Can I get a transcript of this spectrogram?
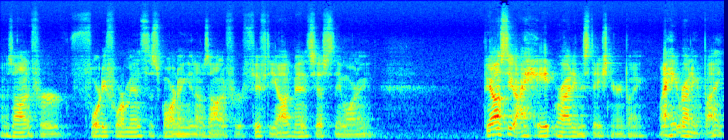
I was on it for 44 minutes this morning, and I was on it for 50 odd minutes yesterday morning. To be honest with you, I hate riding a stationary bike. I hate riding a bike.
